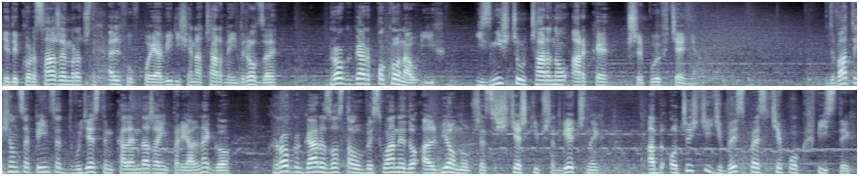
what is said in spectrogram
kiedy korsarze mrocznych elfów pojawili się na czarnej drodze, Kroggar pokonał ich i zniszczył czarną arkę Przypływ Cienia. W 2520 kalendarza imperialnego Kroggar został wysłany do Albionu przez ścieżki przedwiecznych, aby oczyścić wyspę z ciepłokrwistych,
